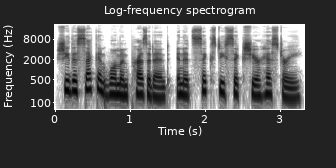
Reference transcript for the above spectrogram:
She the second woman president in its 66-year history.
